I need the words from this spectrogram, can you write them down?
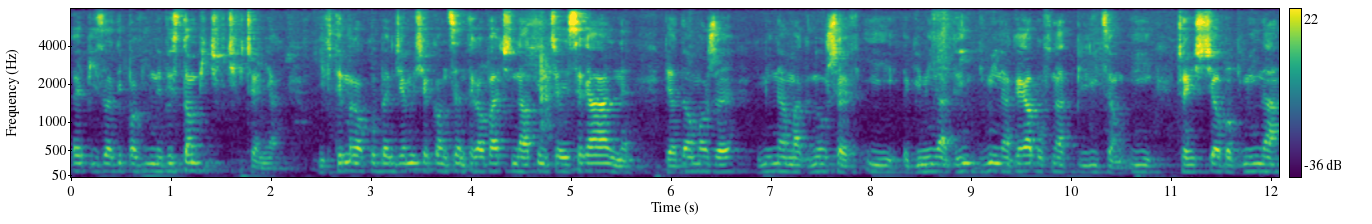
epizody powinny wystąpić w ćwiczeniach. I w tym roku będziemy się koncentrować na tym, co jest realne. Wiadomo, że gmina Magnuszew i gmina, gmina Grabów nad Pilicą i częściowo gmina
